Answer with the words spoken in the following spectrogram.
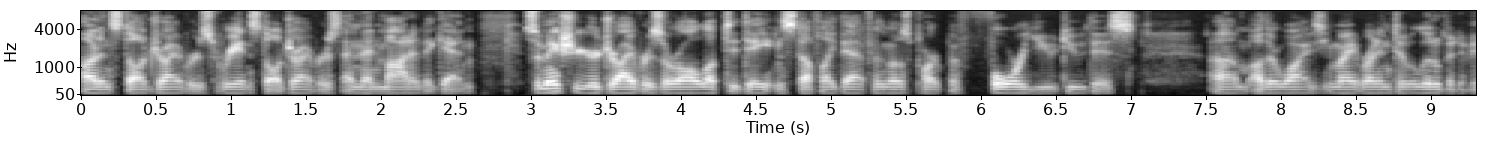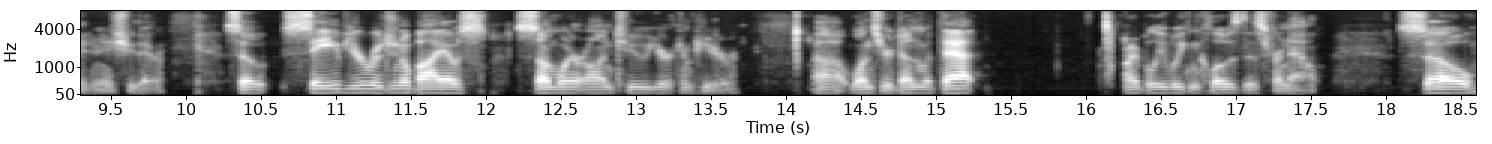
uninstall drivers, reinstall drivers, and then mod it again. So make sure your drivers are all up to date and stuff like that for the most part before you do this. Um, otherwise, you might run into a little bit of an issue there. So save your original BIOS somewhere onto your computer. Uh, once you're done with that, I believe we can close this for now. So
